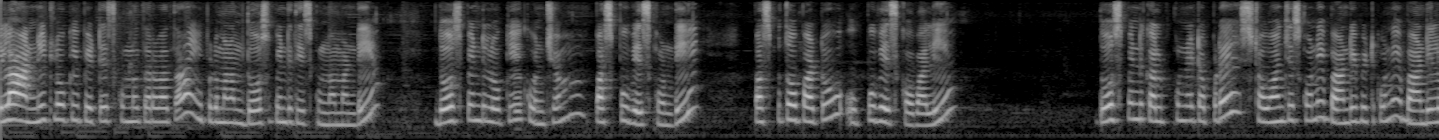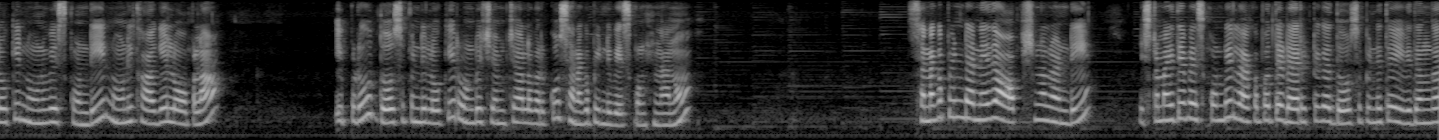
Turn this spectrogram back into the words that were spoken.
ఇలా అన్నిట్లోకి పెట్టేసుకున్న తర్వాత ఇప్పుడు మనం దోసపిండి తీసుకుందామండి. దోసపిండిలోకి కొంచెం పసుపు వేసుకోండి. పసుపుతో పాటు ఉప్పు వేసుకోవాలి. దోసపిండి కలుపుకునేటప్పుడే స్టవ్ ఆన్ చేసుకొని బాండీ పెట్టుకొని బాండీలోకి నూనె వేసుకోండి. నూనె కాగే లోపల ఇప్పుడు దోసపిండిలోకి రెండు చెంచాల వరకు శనగపిండి వేసుకుంటున్నాను. శనగపిండి అనేది ఆప్షనల్ అండి. ఇష్టమైతే వేసుకోండి లేకపోతే డైరెక్ట్గా దోశపిండితో ఈ విధంగా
